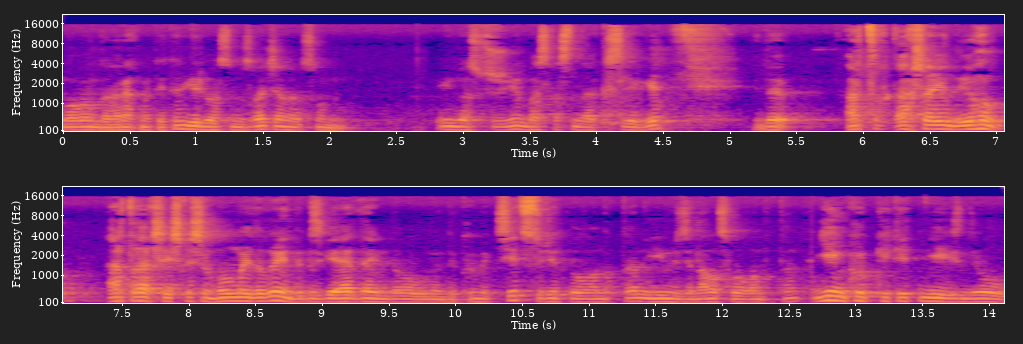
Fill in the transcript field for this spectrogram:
Оған да рахмет айтамын. Елбасымызға жаңағы соны ұйымдастырып жүрген басқасындағы кісілерге. Енді артық ақша енді ол артық ақша ешқашан болмайды ғой енді. Бізге әрдайым да ол енді көмектеседі студент болғандықтан үйімізден алыс болғандықтан. Ең көп кететін негізінде ол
